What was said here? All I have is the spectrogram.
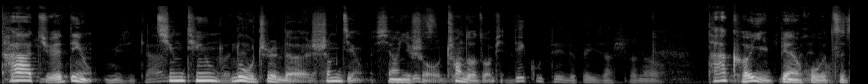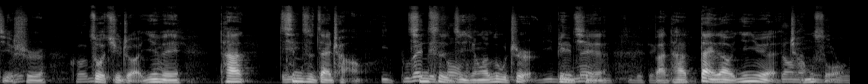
他决定倾听录制的声景像一首创作作品。他可以辩护自己是作曲者，因为他。亲自在场，亲自进行了录制，并且把它带到音乐场所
